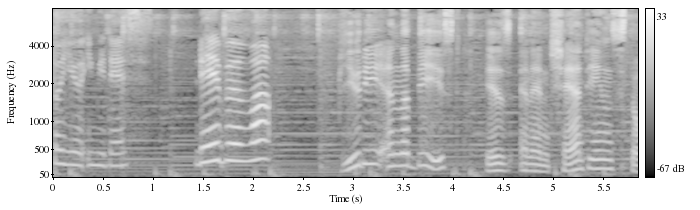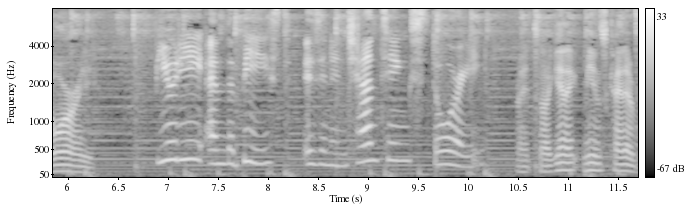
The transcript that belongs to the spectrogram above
という意味です。例文は Beauty and the Beast is an enchanting story. Beauty and the Beast is an enchanting story. Right? So again, it means kind of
